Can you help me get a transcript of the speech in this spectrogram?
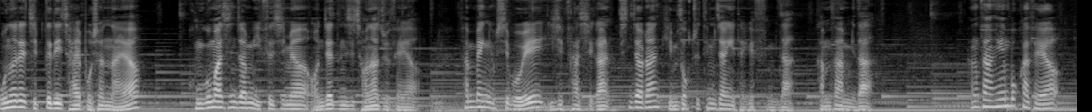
오늘의 집들이 잘 보셨나요? 궁금하신 점이 있으시면 언제든지 전화 주세요. 365일 24시간 친절한 김석주 팀장이 되겠습니다. 감사합니다. 항상 행복하세요.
